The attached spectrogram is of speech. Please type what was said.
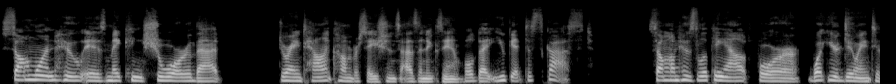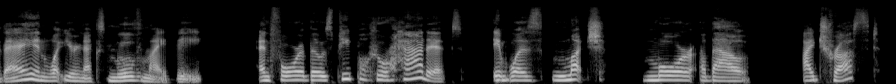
Someone who is making sure that during talent conversations, as an example, that you get discussed. Someone who's looking out for what you're doing today and what your next move might be. And for those people who had it, it was much more about, I trust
